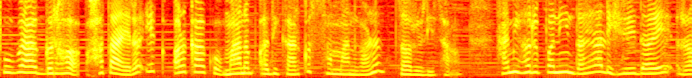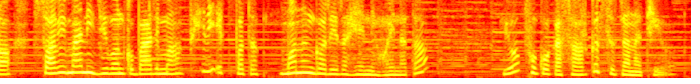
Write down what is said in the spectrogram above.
पूर्वाग्रह हटाएर एक अर्काको मानव अधिकारको सम्मान गर्न जरुरी छ। हामीहरू पनि दयालु हृदय र स्वाभिमानी जीवनको बारेमा फेरि एकपटक मनन गरेर हेर्ने होइन त? यो फुकोका सहरको सूचना थियो।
